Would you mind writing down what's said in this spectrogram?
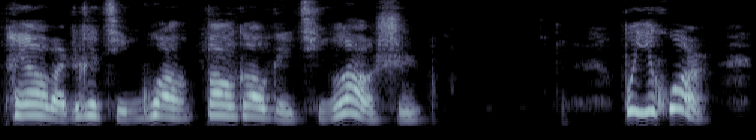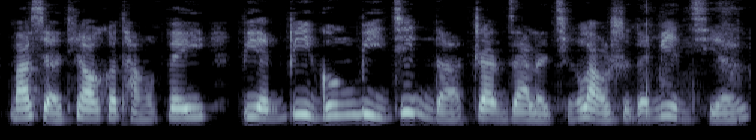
他要把这个情况报告给秦老师。不一会儿，马小跳和唐飞便毕恭毕敬地站在了秦老师的面前。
